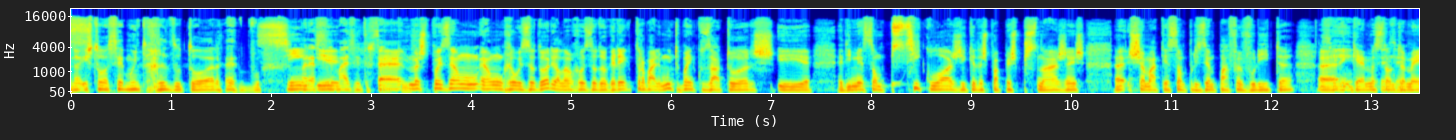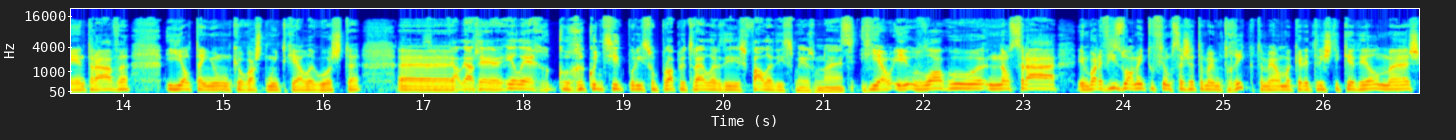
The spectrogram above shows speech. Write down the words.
não- estou a ser muito redutor. Sim, Parece e, ser mais interessante. que isso. mas depois é um, é um realizador, ele é um realizador grego trabalha muito bem com os atores e a dimensão psicológica das próprias personagens eh, chama a atenção, por exemplo, para a favorita, Sim, em que a Emma sim, Stone sim. também entrava. E ele tem um que eu gosto muito que é a Lagosta. Eh, Que, aliás, é- ele é reco- reconhecido por isso, o próprio trailer diz, fala disso mesmo, não é? E, é- e logo não será, embora visualmente o filme seja também muito rico, também é uma característica dele, mas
